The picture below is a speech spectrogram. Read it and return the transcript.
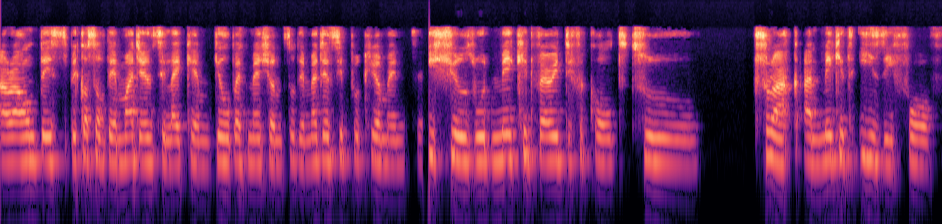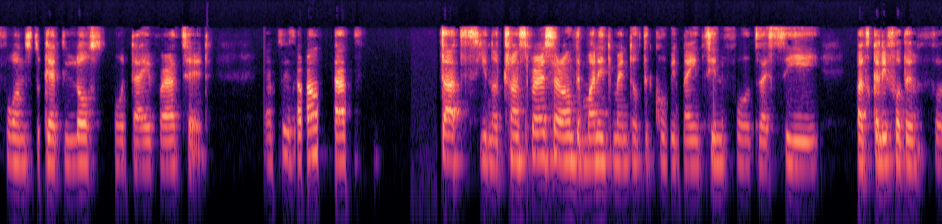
around this because of the emergency, like um, Gilbert mentioned, so the emergency procurement issues would make it very difficult to track and make it easy for funds to get lost or diverted. And so it's around that that's you know transparency around the management of the COVID-19 funds I see, particularly for the for,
